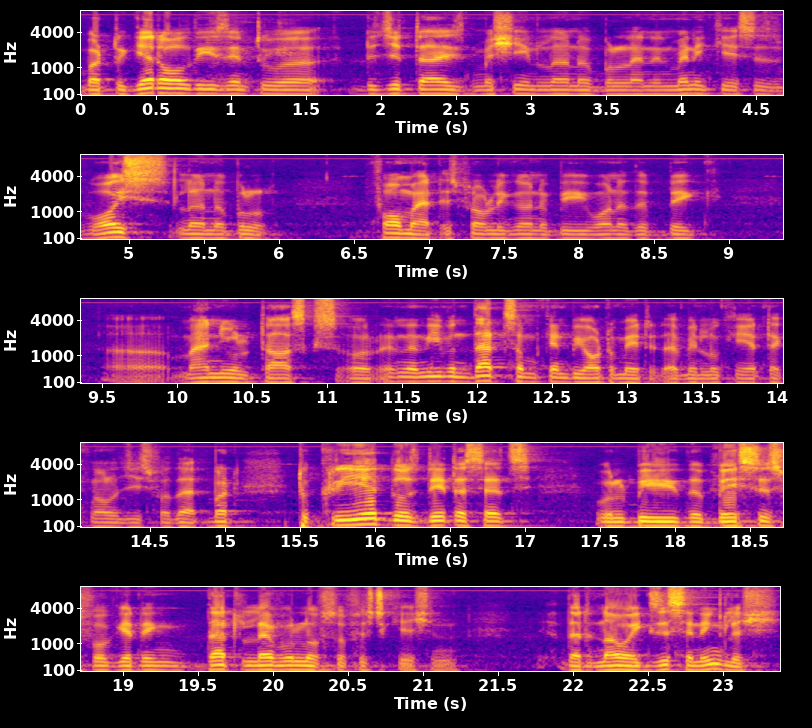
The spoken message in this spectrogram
But to get all these into a digitized, machine learnable, and in many cases, voice learnable format is probably going to be one of the big uh, manual tasks, or and then even that some can be automated. I've been looking at technologies for that. But to create those data sets will be the basis for getting that level of sophistication that now exists in English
